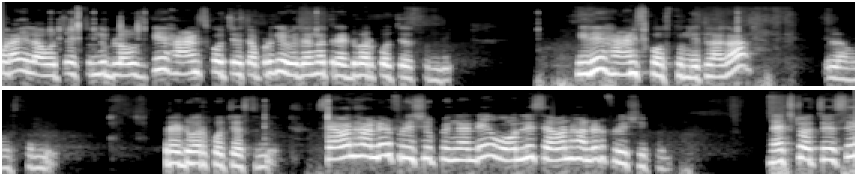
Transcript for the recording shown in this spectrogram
కూడా ఇలా వచ్చేస్తుంది బ్లౌజ్కి హ్యాండ్స్కి వచ్చేటప్పటికి ఈ విధంగా థ్రెడ్ వర్క్ వచ్చేస్తుంది. ఇది హ్యాండ్స్కి వస్తుంది ఇట్లాగా. ఇలా వస్తుంది. థ్రెడ్ వర్క్ వచ్చేస్తుంది. సెవెన్ హండ్రెడ్ ఫ్రీ షిప్పింగ్ అండి. Only seven hundred free shipping. Next వచ్చేసి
